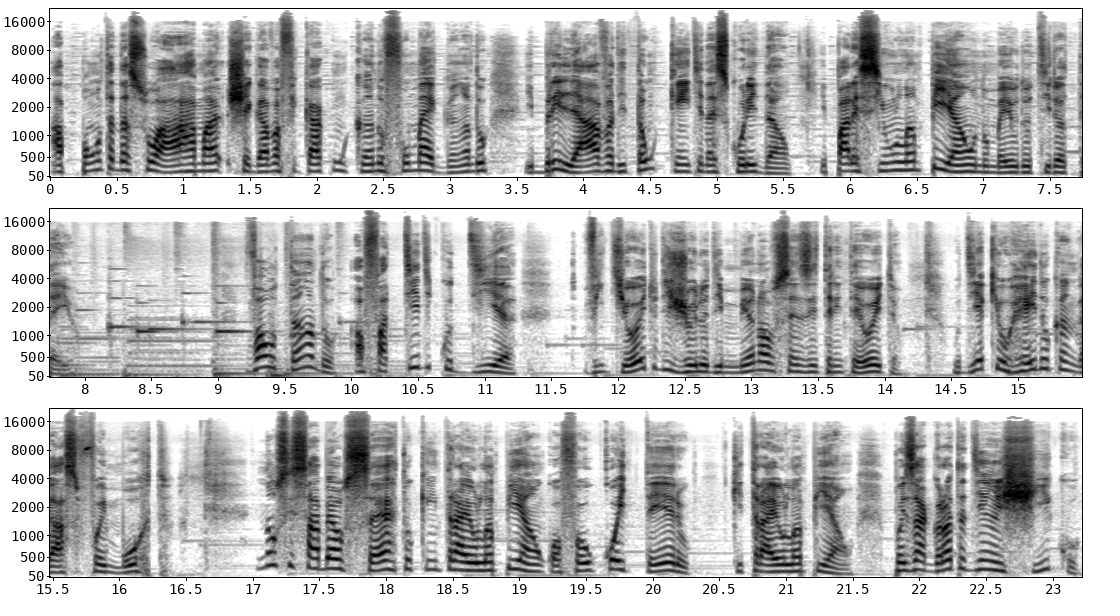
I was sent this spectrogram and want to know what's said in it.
a ponta da sua arma chegava a ficar com o cano fumegando e brilhava de tão quente na escuridão, e parecia um lampião no meio do tiroteio. Voltando ao fatídico dia 28 de julho de 1938, o dia que o rei do cangaço foi morto, não se sabe ao certo quem traiu Lampião, qual foi o coiteiro que traiu Lampião, pois a grota de Anchico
